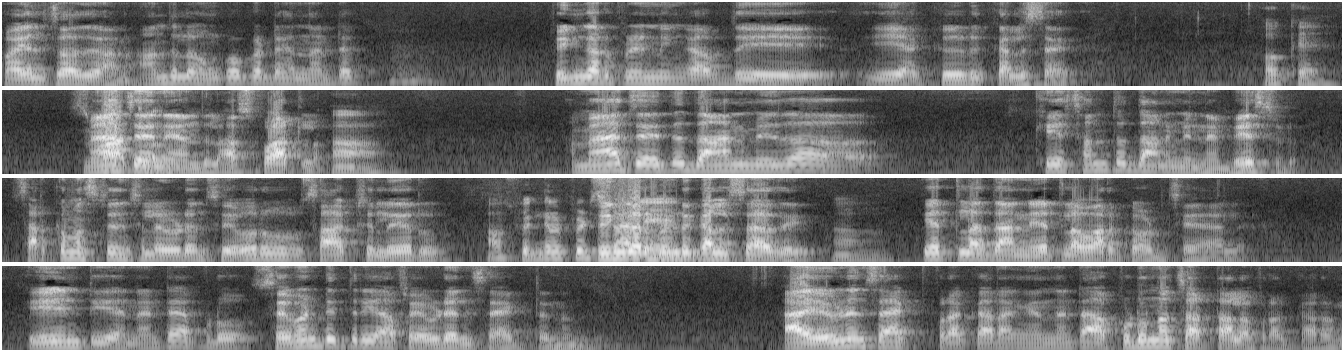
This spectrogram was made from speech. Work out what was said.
ఫైల్ చదివాను. అందులో ఇంకొకటి ఏంటంటే ఫింగర్ ప్రింటింగ్ ఆఫ్ ది ఈ అక్యూడ్ కలిసాయి ఓకే మ్యాచ్ అయినాయి అందులో ఆ స్పాట్లో మ్యాచ్ అయితే దాని మీద కేసు అంతా దాని మీద బేస్డ్. సర్కమస్టెన్షియల్ ఎవిడెన్స్ ఎవరు సాక్షి లేరు. ఫింగర్ ప్రింట్ ఫింగర్ ప్రింట్ కలిసి అది ఎట్లా దాన్ని ఎట్లా వర్కౌట్ చేయాలి? ఏంటి అని అంటే అప్పుడు seventy three of evidence act అని ఉంది. ఆ ఎవిడెన్స్ యాక్ట్ ప్రకారం ఏంటంటే అప్పుడున్న చట్టాల ప్రకారం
